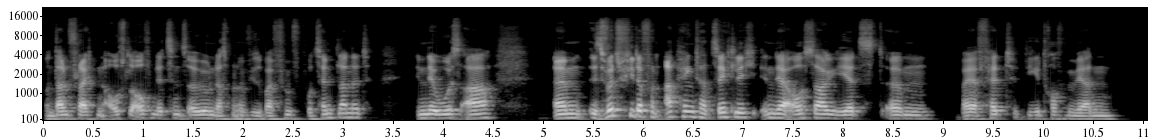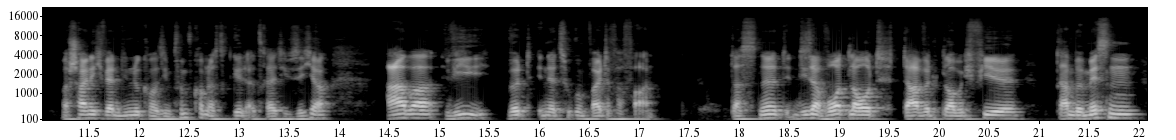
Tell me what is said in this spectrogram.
und dann vielleicht ein Auslaufen der Zinserhöhung, dass man irgendwie so bei 5% landet in der USA. Ähm, es wird viel davon abhängen, tatsächlich in der Aussage jetzt ähm, bei der FED, die getroffen werden. Wahrscheinlich werden die 0,75 kommen, das gilt als relativ sicher. Aber wie wird in der Zukunft weiterverfahren. Das, ne, dieser Wortlaut, da wird, glaube ich, viel dran bemessen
